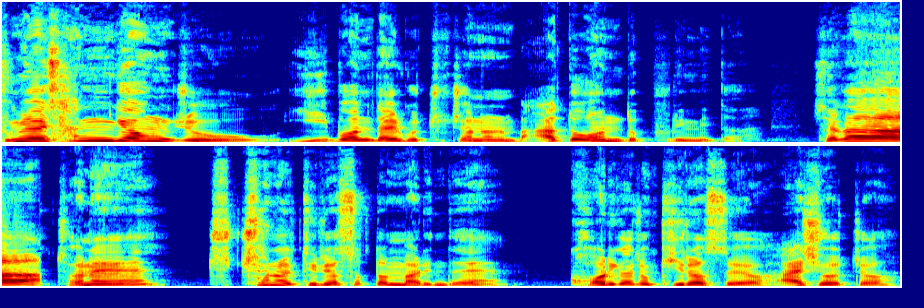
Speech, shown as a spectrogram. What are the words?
금요일 상경주 2번 달고 출전하는 마도 언더풀입니다. 제가 전에 추천을 드렸었던 말인데 거리가 좀 길었어요. 아쉬웠죠?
